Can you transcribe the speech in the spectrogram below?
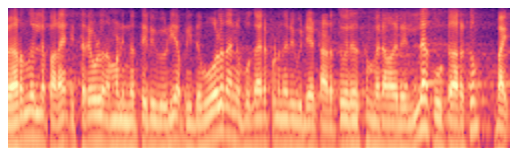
വേറൊന്നുമില്ല പറയാൻ ഇത്രയേ ഉള്ളൂ. നമ്മുടെ ഇന്നത്തെ ഒരു വീഡിയോ അപ്പോൾ ഇതുപോലെ തന്നെ ഉപകാരപ്പെടുന്ന ഒരു വീഡിയോ ആയിട്ട് അടുത്ത ഒരു ദിവസം വരാം. അതിൽ കൂട്ടുകാർക്കും ബൈ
